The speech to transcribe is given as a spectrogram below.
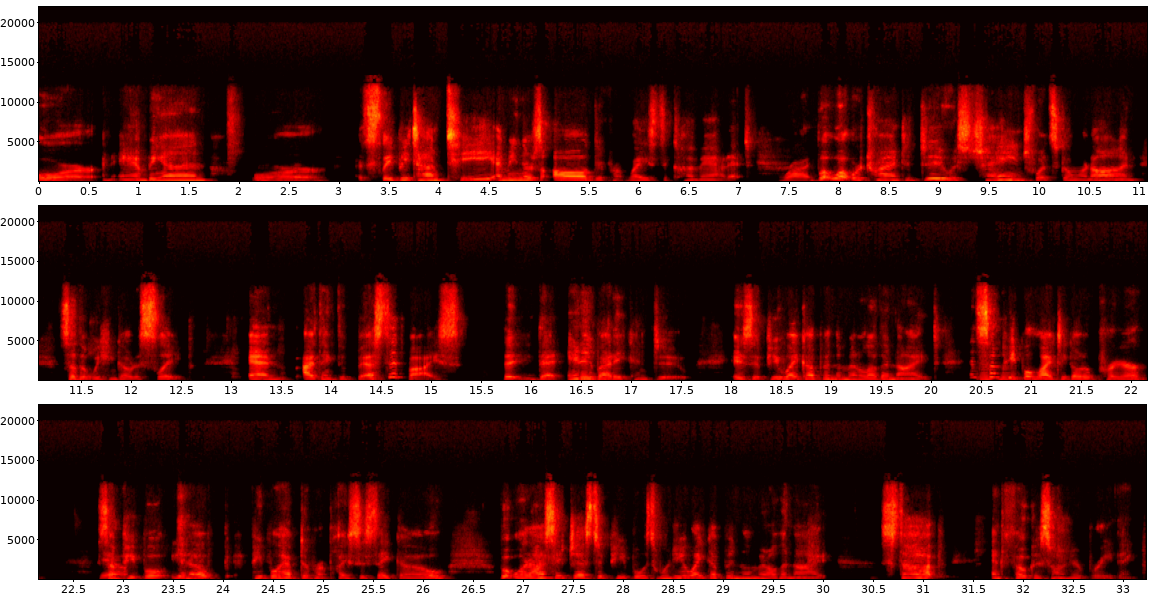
or an Ambien mm-hmm. or sleepy time tea. I mean, there's all mm-hmm. different ways to come at it. Right. But what we're trying to do is change what's going on so that we can go to sleep. And I think the best advice that, that anybody can do is if you wake up in the middle of the night, and some mm-hmm. people like to go to prayer. Yeah. Some people, you know, people have different places they go. But what I suggest to people is when you wake up in the middle of the night, stop and focus on your breathing.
